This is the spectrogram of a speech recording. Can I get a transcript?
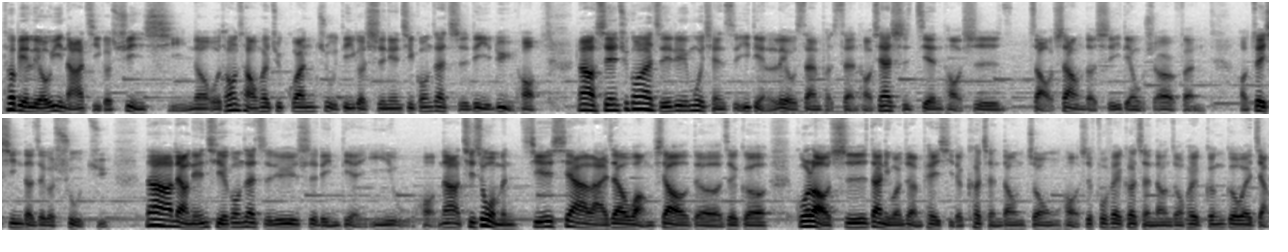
特别留意哪几个讯息呢？我通常会去关注第一个十年期公债殖利率哈。那十年期公债殖利率目前是一点六三 percent 哈，现在时间哈是早上的十一点五十二分，好，最新的这个数据。那两年期的公债殖利率是零点一五吼，那其实我们接下来在网校的这个郭老师带你玩转配息的课程当中吼，是付费课程当中会跟各位讲，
